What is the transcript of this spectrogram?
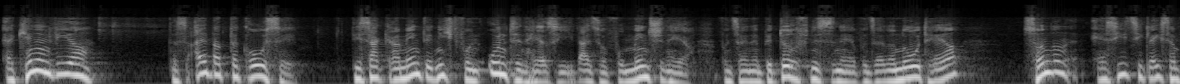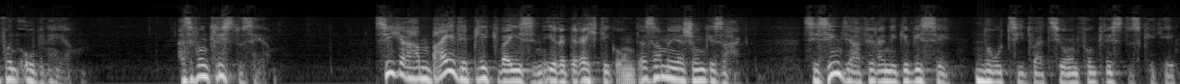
erkennen wir, dass Albert der Große die Sakramente nicht von unten her sieht, also vom Menschen her, von seinen Bedürfnissen her, von seiner Not her, sondern er sieht sie gleichsam von oben her, also von Christus her. Sicher haben beide Blickweisen ihre Berechtigung, das haben wir ja schon gesagt. Sie sind ja für eine gewisse Notsituation von Christus gegeben.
